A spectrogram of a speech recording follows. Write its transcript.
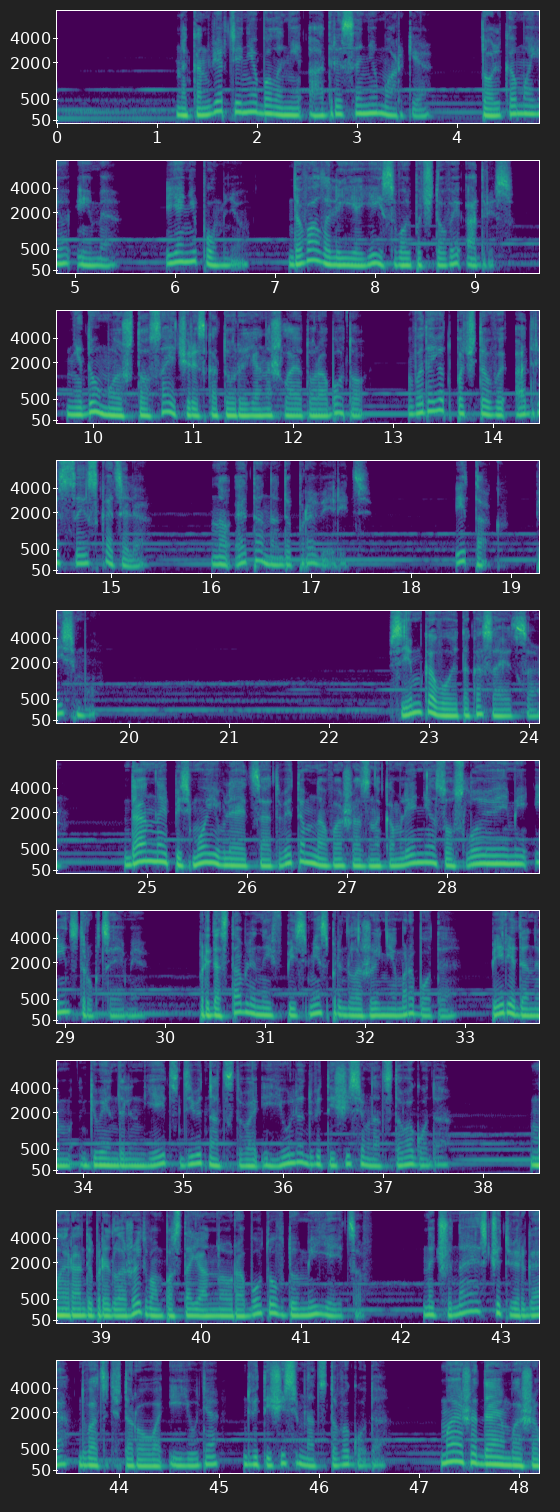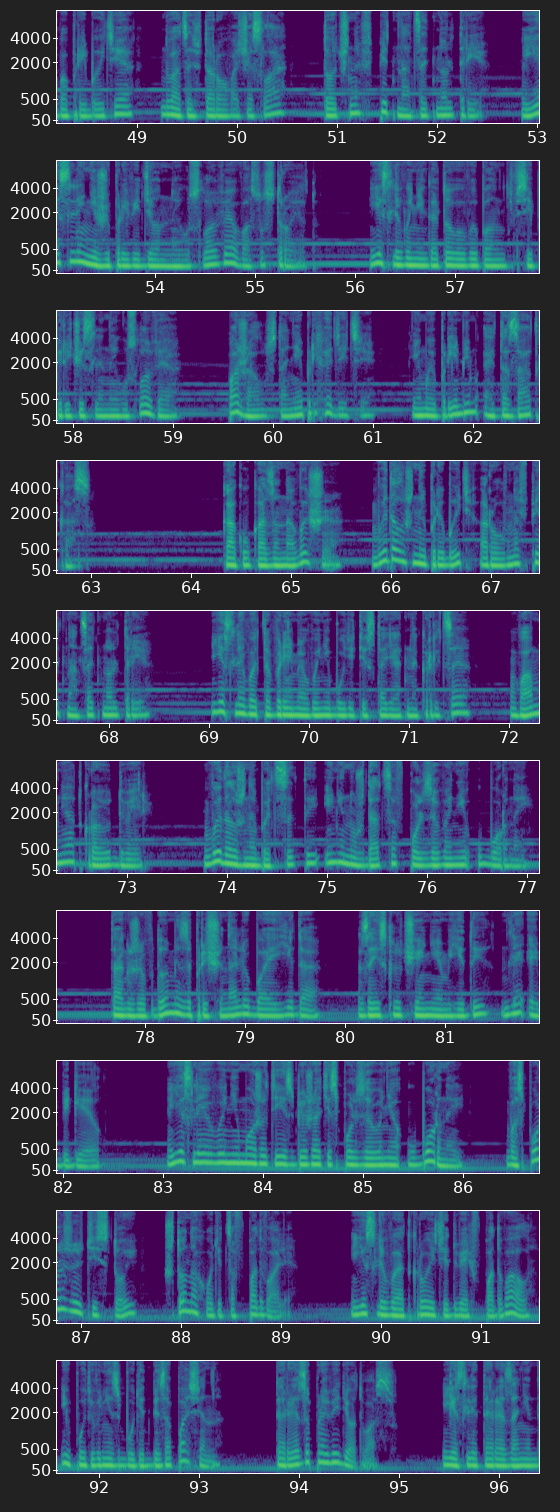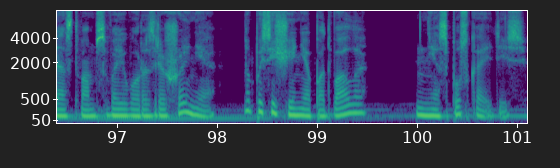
На конверте не было ни адреса, ни марки, только мое имя. Я не помню, давала ли я ей свой почтовый адрес. Не думаю, что сайт, через который я нашла эту работу, выдает почтовый адрес соискателя. Но это надо проверить. Итак, письмо. Всем, кого это касается. Данное письмо является ответом на ваше ознакомление с условиями и инструкциями, предоставленные в письме с предложением работы, переданным Гвендолин Йейтс 19 июля 2017 года. Мы рады предложить вам постоянную работу в доме Йейтсов, начиная с четверга 22 июня 2017 года. Мы ожидаем вашего прибытия 22 числа точно в 15.03, если ниже приведенные условия вас устроят. Если вы не готовы выполнить все перечисленные условия, пожалуйста, не приходите, и мы примем это за отказ. Как указано выше, вы должны прибыть ровно в 15.03. Если в это время вы не будете стоять на крыльце, вам не откроют дверь. Вы должны быть сыты и не нуждаться в пользовании уборной. Также в доме запрещена любая еда, за исключением еды для Эбигейл. Если вы не можете избежать использования уборной, воспользуйтесь той, что находится в подвале. Если вы откроете дверь в подвал и путь вниз будет безопасен, Тереза проведет вас. Если Тереза не даст вам своего разрешения на посещение подвала, не спускайтесь.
